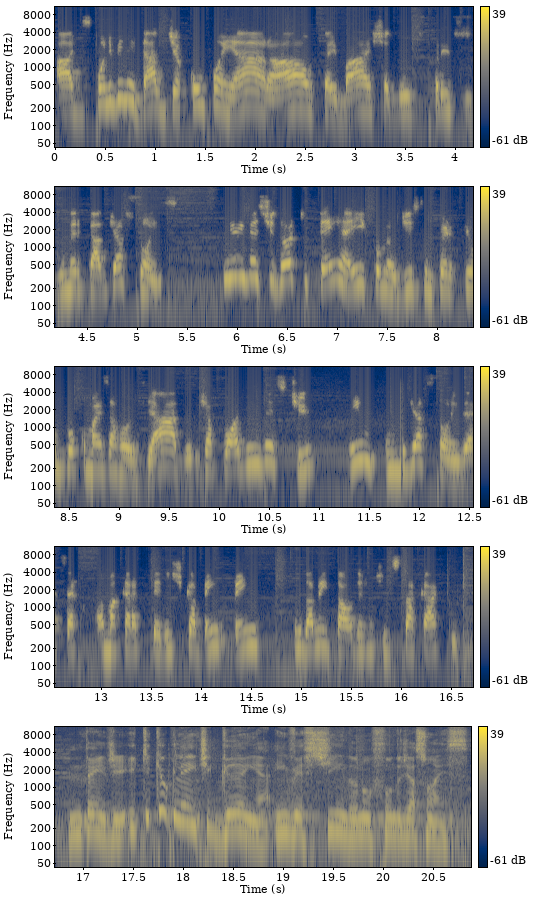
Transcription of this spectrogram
a disponibilidade de acompanhar a alta e baixa dos preços do mercado de ações. E o investidor que tem aí, como eu disse, um perfil um pouco mais arrojado, ele já pode investir em um fundo de ações. Essa é uma característica bem, bem fundamental da gente destacar aqui. Entendi. E o que, que o cliente ganha investindo num fundo de ações?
